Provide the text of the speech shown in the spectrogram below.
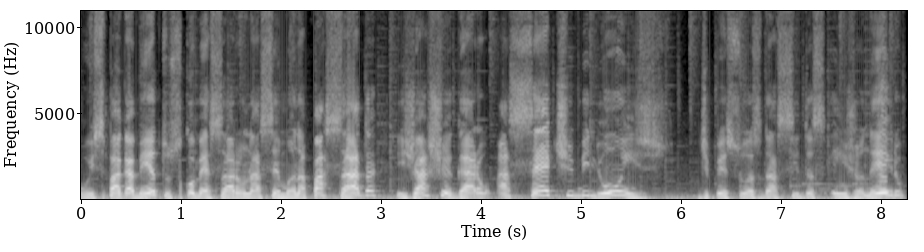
Os pagamentos começaram na semana passada e já chegaram a 7 milhões de pessoas nascidas em janeiro,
